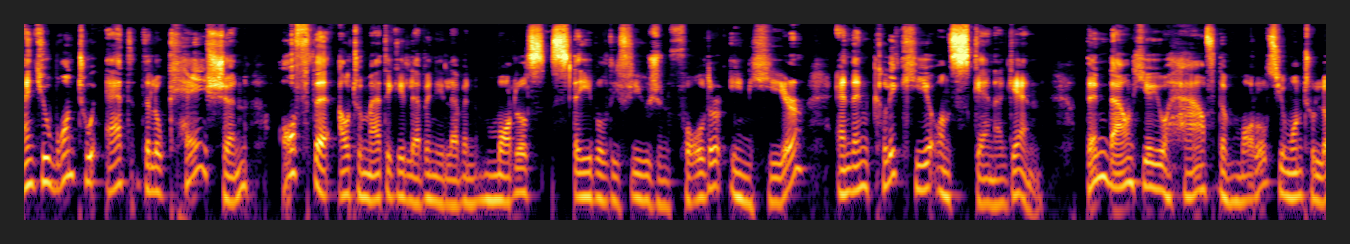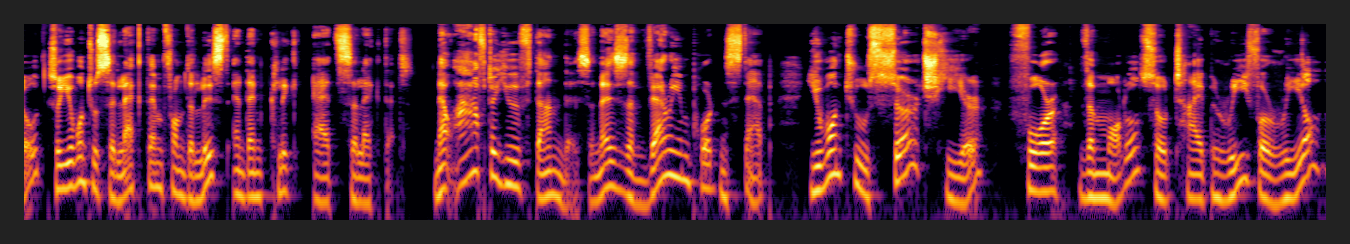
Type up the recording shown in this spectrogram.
and you want to add the location of the Automatic 1111 Models Stable Diffusion folder in here, and then click here on Scan Again. Then down here you have the models you want to load. So you want to select them from the list and then click Add Selected. Now, after you've done this, and this is a very important step, you want to search here for the model. So type RE for real,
